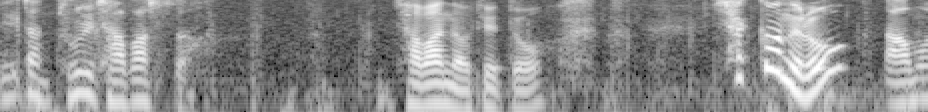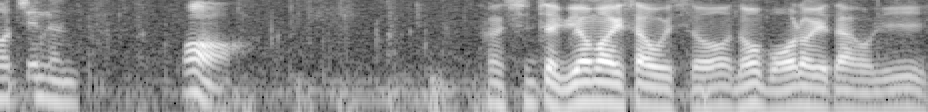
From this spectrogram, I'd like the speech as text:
일단 둘 잡았어. 잡았네 어떻게 또 샷건으로? 나머지는 어 형 진짜 위험하게 싸우고 있어 너무 멀어 게다 거기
